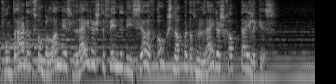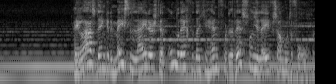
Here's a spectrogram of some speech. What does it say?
Vandaar dat het van belang is leiders te vinden die zelf ook snappen dat hun leiderschap tijdelijk is. Helaas denken de meeste leiders ten onrechte dat je hen voor de rest van je leven zou moeten volgen.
